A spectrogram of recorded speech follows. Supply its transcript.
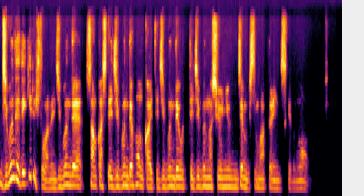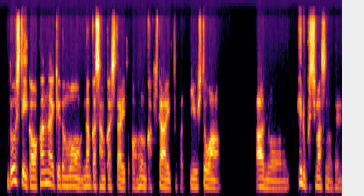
自分でできる人はね、自分で参加して、自分で本書いて、自分で売って、自分の収入に全部してもらったらいいんですけども、どうしていいかわかんないけども、なんか参加したいとか、本書きたいとかっていう人は、あの、ヘルプしますので、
